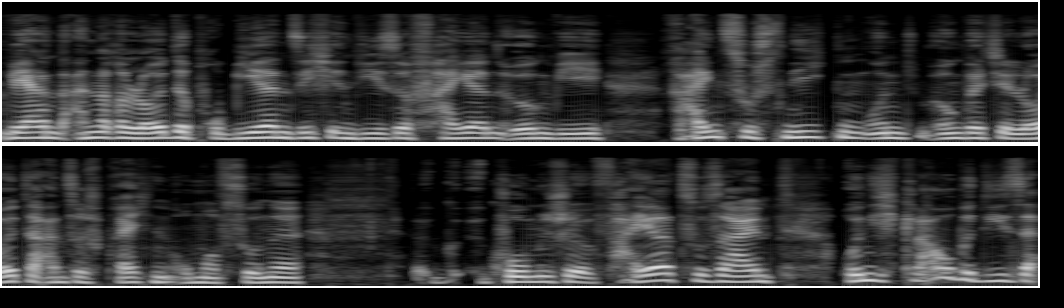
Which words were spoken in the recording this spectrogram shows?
während andere Leute probieren, sich in diese Feiern irgendwie reinzusneaken und irgendwelche Leute anzusprechen, um auf so eine komische Feier zu sein. Und ich glaube, diese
